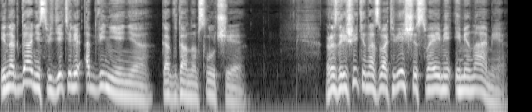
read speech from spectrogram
Иногда они свидетели обвинения, как в данном случае. Разрешите назвать вещи своими именами.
